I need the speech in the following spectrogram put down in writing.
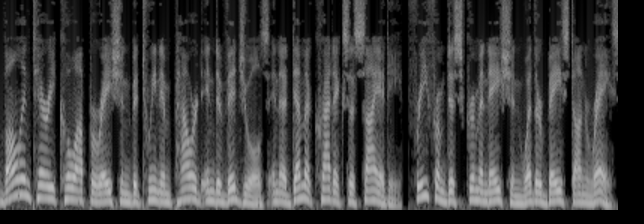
Voluntary cooperation between empowered individuals in a democratic society, free from discrimination whether based on race,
